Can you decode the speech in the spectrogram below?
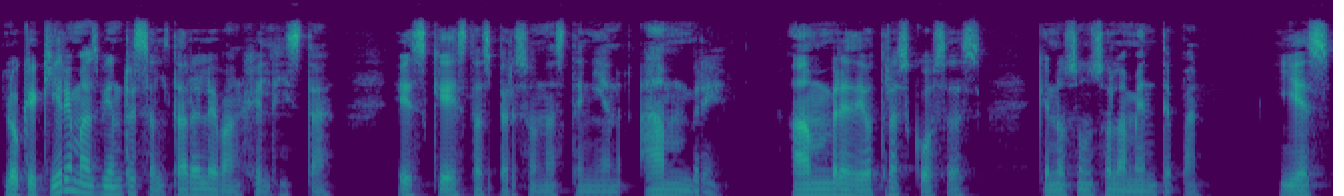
Lo que quiere más bien resaltar el evangelista es que estas personas tenían hambre, hambre de otras cosas que no son solamente pan y es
